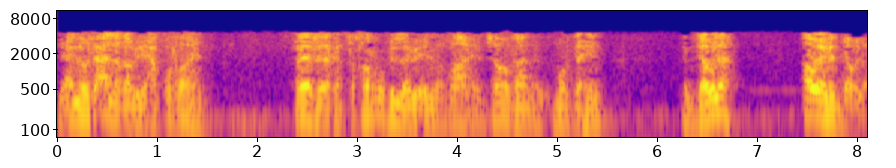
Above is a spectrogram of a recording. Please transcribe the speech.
لأنه تعلق به حق الراهن. فليس لك التصرف إلا بإذن الراهن سواء كان المرتهن الدولة أو غير الدولة.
